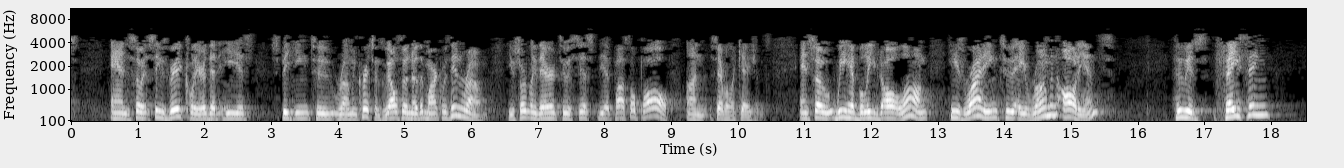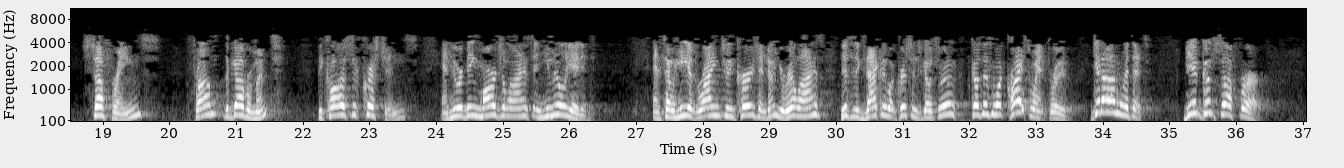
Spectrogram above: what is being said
And so it seems very clear that he is speaking to Roman Christians. We also know that Mark was in Rome. He was certainly there to assist the Apostle Paul on several occasions. And so we have believed all along he's writing to a Roman audience who is facing sufferings from the government because they're Christians and who are being marginalized and humiliated. And so he is writing to encourage them. Don't you realize this is exactly what Christians go through? Because this is what Christ went through. Get on with it. Be a good sufferer.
